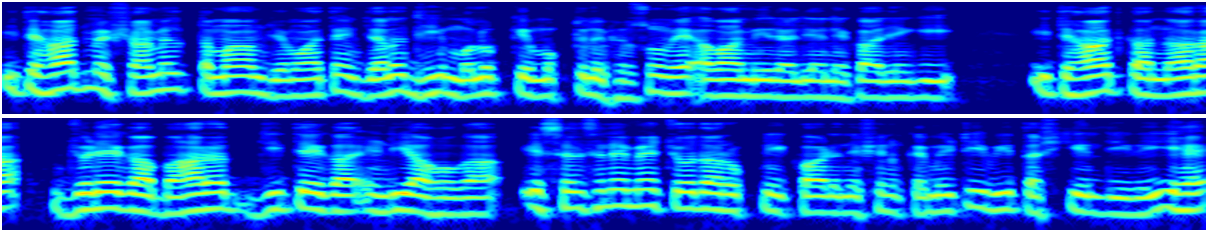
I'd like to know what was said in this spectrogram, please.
اتحاد میں شامل تمام جماعتیں جلد ہی ملک کے مختلف حصوں میں عوامی ریلیاں نکالیں گی۔ اتحاد کا نعرہ جڑے گا بھارت، جیتے گا انڈیا ہوگا۔ اس سلسلے میں چودہ رکنی کوارڈینیشن کمیٹی بھی تشکیل دی گئی ہے۔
